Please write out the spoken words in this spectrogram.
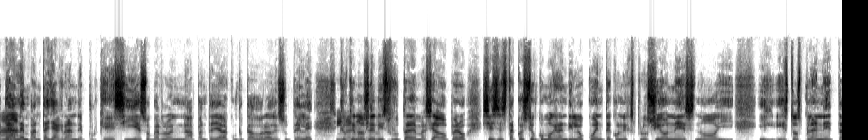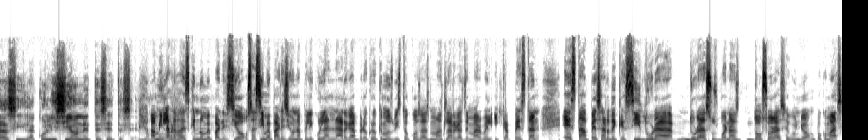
Ah. Véanla en pantalla grande, porque sí, eso verlo en la pantalla de la computadora o de su tele, Sí, creo no que no se disfruta demasiado. Pero sí es esta cuestión como grandilocuente con explosiones, ¿no? Y, y- y estos planetas y la colisión, etc, etc. ¿no? A mí la verdad es que no me pareció, o sea, sí me pareció una película larga, pero creo que hemos visto cosas más largas de Marvel y que apestan. Esta, a pesar de que sí dura, dura sus buenas dos horas, según yo, un poco más,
